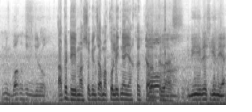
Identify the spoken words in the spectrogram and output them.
ini buah ke sini jeruk Tapi dimasukin sama kulitnya ya ke dalam Oh, gelas. diiris gini ya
